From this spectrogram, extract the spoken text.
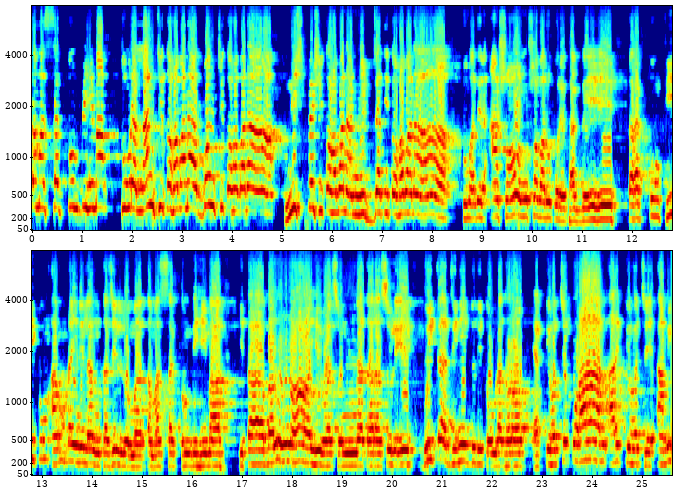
তামাসসাকতুম বিহিমা। তোমরা লাঞ্ছিত হবা না, বঞ্চিত হবা না, নিষ্পেষিত হবা না, নির্যাতিত হবা না। তোমাদের আসন সবার উপরে থাকবে। ফিকুম আমরাই নিলাম মা বিহিমা। ওয়া সুন্নাত রাসূলি। দুইটা জিনিস যদি তোমরা ধরো, একটি হচ্ছে কোরআন, আরেকটি হচ্ছে আমি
